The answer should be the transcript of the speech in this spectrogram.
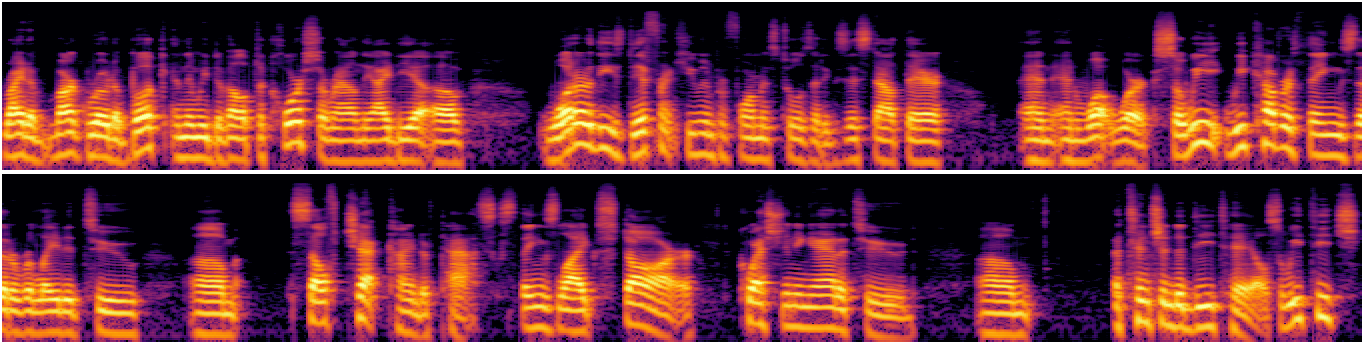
write a Mark wrote a book, and then we developed a course around the idea of what are these different human performance tools that exist out there and, and what works. So we, we cover things that are related to um, self-check kind of tasks, things like STAR, questioning attitude, um, attention to detail. So we teach,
